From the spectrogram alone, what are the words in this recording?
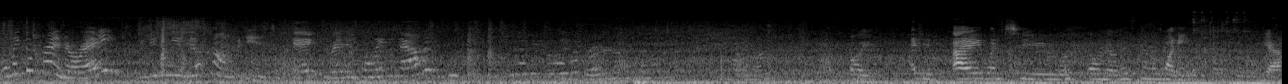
We'll make a friend, all right? You just need a little confidence, okay? You ready to go make a salad? Oh wait, I did. I went to. oh no, his kind of Twenty. Yeah.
